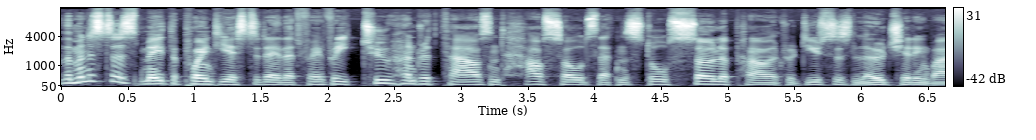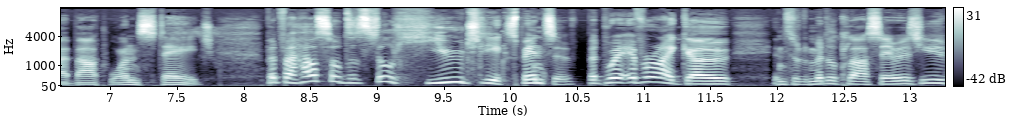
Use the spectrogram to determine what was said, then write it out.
the ministers made the point yesterday that for every 200,000 households that install solar power, it reduces load shedding by about one stage. But for households, it's still hugely expensive. But wherever I go in sort of middle class areas, you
